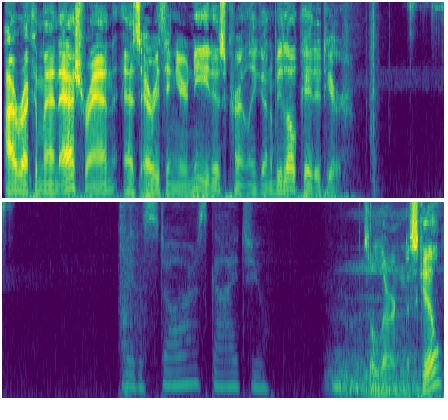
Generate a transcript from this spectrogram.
I recommend Ashran as everything you need is currently going to be located here. May the stars guide you. So learn the skill.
